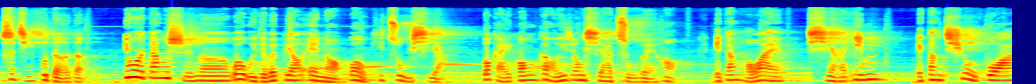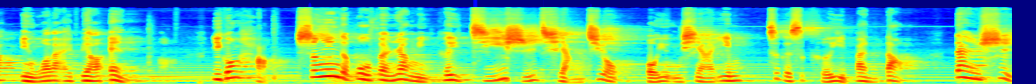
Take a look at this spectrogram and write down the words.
是急不得的。因为当时呢，我为了要表演哦，我有去注虾，我甲伊讲，讲一种虾煮的哈，会当好爱声音，会当唱歌，因为我爱表演啊。伊讲好，声音的部分让你可以及时抢救，可以有声音，这个是可以办到。但是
